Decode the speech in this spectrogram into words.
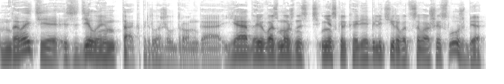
Давайте сделаем так, предложил Дронга. Я даю возможность несколько реабилитироваться вашей службе,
